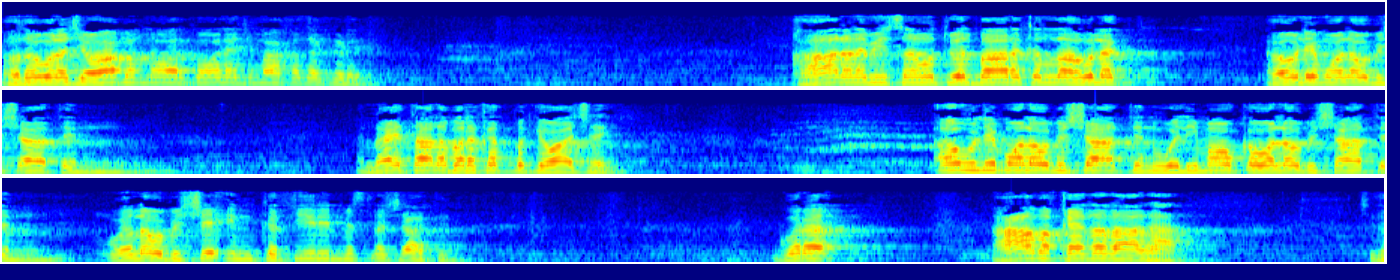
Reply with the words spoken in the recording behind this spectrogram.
او دا ولا جواب هم نه ورکولای چې ما خزه کړي قال نبی صلی الله علیه وسلم بارک الله لك اولم ولو بشاتن الله تعالی برکت پکې واچي اولم ولو بشاتن ولمو کو ولو بشاتن ولو بشيء كثير مثل شاتن ګوره عامه قاعده دا ده چې د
